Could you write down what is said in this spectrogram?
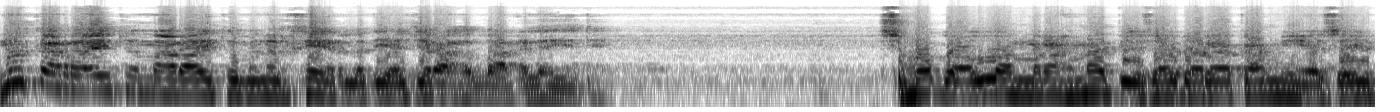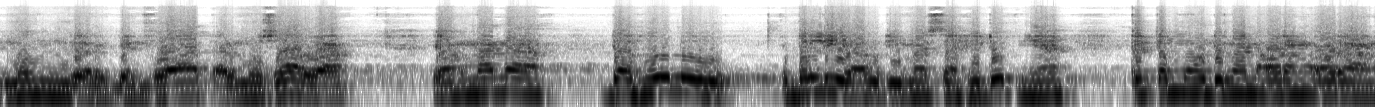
ما كان رأيتم ما رأيتم من الخير الذي أجراه الله على يده. Semoga Allah merahmati saudara kami ya Sayyid Mundir bin Fuad Al-Musawa yang mana dahulu beliau di masa hidupnya ketemu dengan orang-orang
